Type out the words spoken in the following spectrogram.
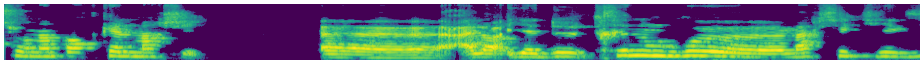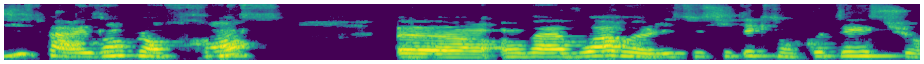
sur n'importe quel marché. Euh, alors, il y a de très nombreux euh, marchés qui existent. Par exemple, en France, euh, on va avoir les sociétés qui sont cotées sur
